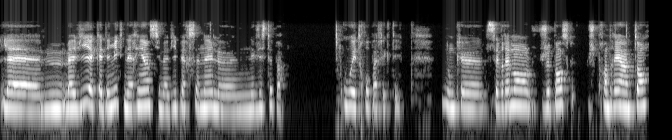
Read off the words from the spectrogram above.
la, ma vie académique n'est rien si ma vie personnelle euh, n'existe pas ou est trop affectée. Donc euh, c'est vraiment, je pense que je prendrai un temps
